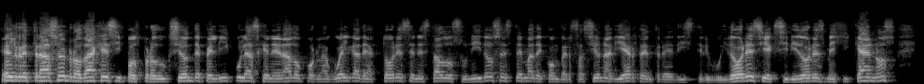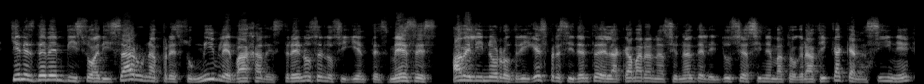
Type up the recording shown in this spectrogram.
El retraso en rodajes y postproducción de películas generado por la huelga de actores en Estados Unidos es tema de conversación abierta entre distribuidores y exhibidores mexicanos, quienes deben visualizar una presumible baja de estrenos en los siguientes meses. Abelino Rodríguez, presidente de la Cámara Nacional de la Industria Cinematográfica, Canacine,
